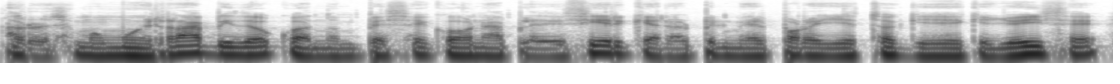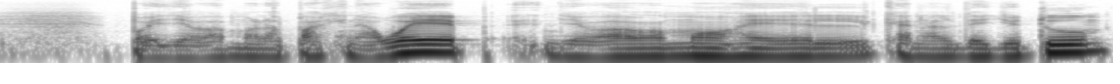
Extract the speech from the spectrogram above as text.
Ahora somos muy rápido. Cuando empecé con Apple Decir, que era el primer proyecto que, yo hice, pues llevábamos la página web, llevábamos el canal de YouTube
